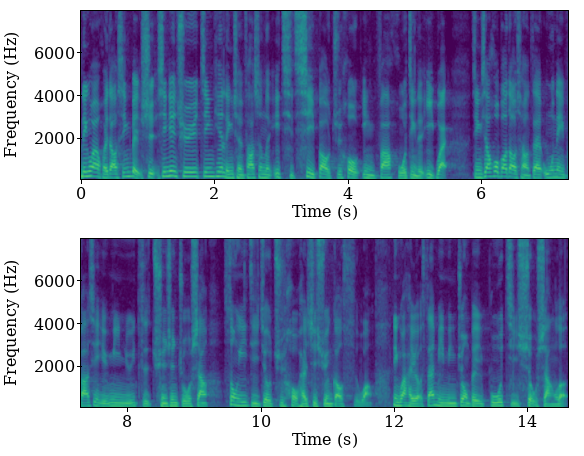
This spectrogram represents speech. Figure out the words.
另外，回到新北市新店区，今天凌晨发生了一起气爆之后引发火警的意外。警消获报到场，在屋内发现有一名女子全身灼伤，送医急救之后还是宣告死亡。另外还有三名民众被波及受伤了。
